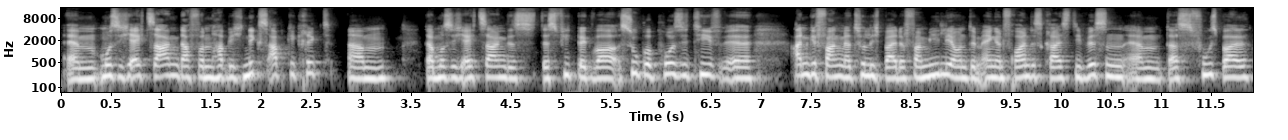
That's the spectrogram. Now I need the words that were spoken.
Ähm, muss ich echt sagen, davon habe ich nichts abgekriegt. Ähm, da muss ich echt sagen, das, das Feedback war super positiv. Äh, angefangen natürlich bei der Familie und dem engen Freundeskreis, die wissen, ähm, dass Fußball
